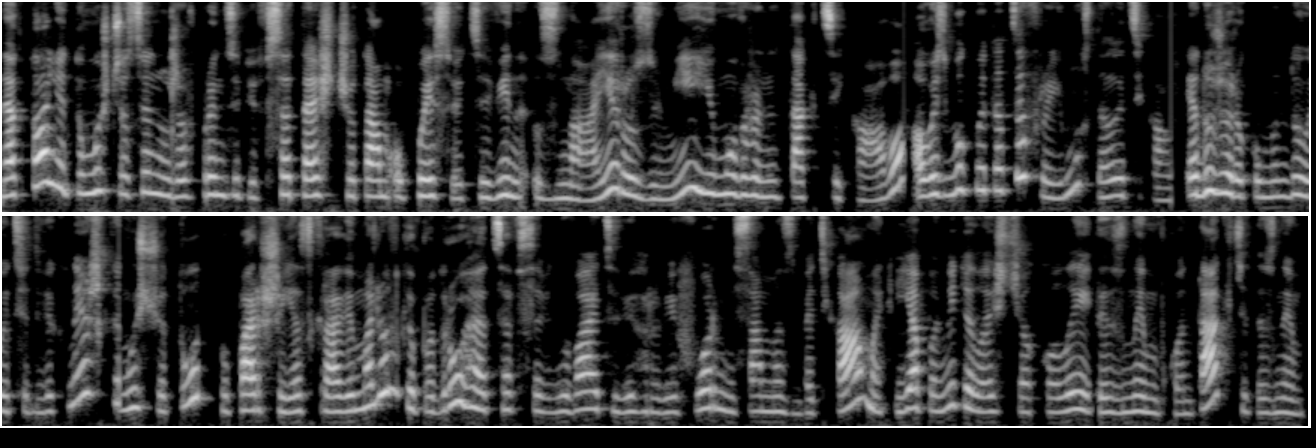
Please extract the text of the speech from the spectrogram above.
Не актуальні, тому що син уже, в принципі, все те, що там описується, він знає, розуміє, йому вже не так цікаво. А ось букви та цифри йому стали цікаво. Я дуже рекомендую ці дві книжки, тому що тут, по-перше, яскраві малюнки, по-друге, це все відбувається в ігровій формі саме з батьками. І я помітила, що коли ти з ним в контакті, ти з ним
